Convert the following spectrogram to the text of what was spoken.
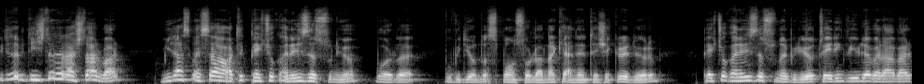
Bir de tabii dijital araçlar var. Milas mesela artık pek çok analiz de sunuyor. Bu arada bu videonun da sponsorlarına kendilerine teşekkür ediyorum. Pek çok analiz de sunabiliyor. TradingView ile beraber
